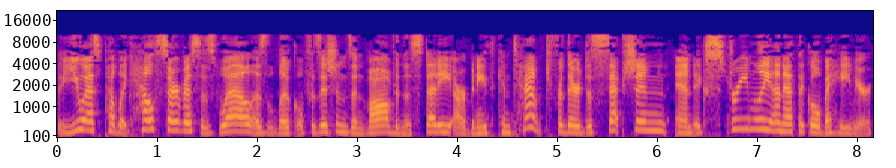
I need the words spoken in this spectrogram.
The U.S. Public Health Service, as well as the local physicians involved in the study, are beneath contempt for their deception and extremely unethical behavior.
